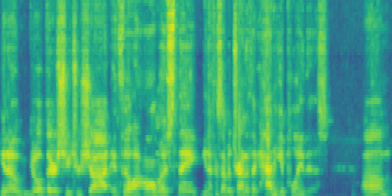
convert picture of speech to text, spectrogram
you know, go up there, shoot your shot. And Phil, I almost think, you know, because I've been trying to think, how do you play this? Um,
